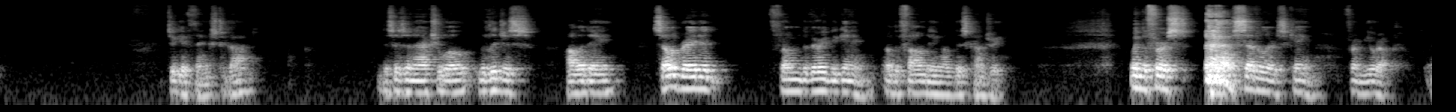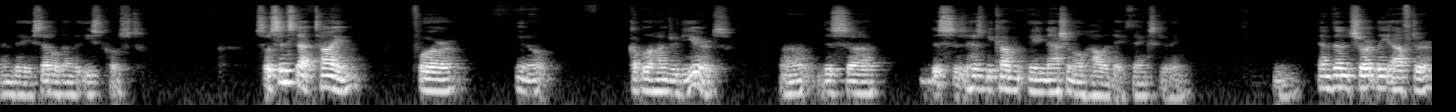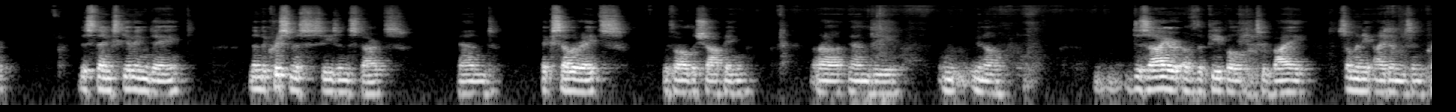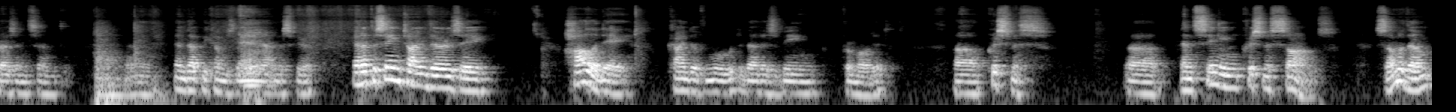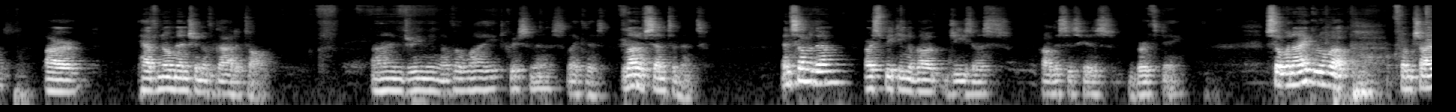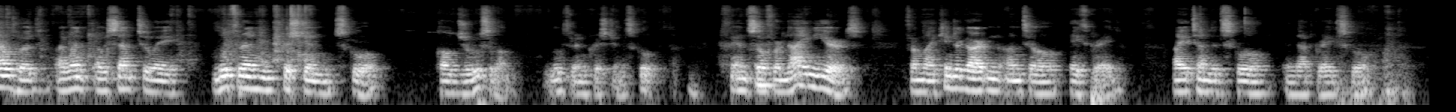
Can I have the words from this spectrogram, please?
To give thanks to God. This is an actual religious holiday celebrated from the very beginning of the founding of this country. When the first settlers came from Europe and they settled on the East Coast. So since that time, for, you know, a couple of hundred years, uh, this, uh, this has become a national holiday, Thanksgiving. And then shortly after this Thanksgiving Day, then the Christmas season starts and accelerates with all the shopping uh, and the, you know, desire of the people to buy so many items and presents and uh, and that becomes the main atmosphere. And at the same time, there is a holiday kind of mood that is being promoted. Uh, Christmas uh, and singing Christmas songs. Some of them are have no mention of God at all. I'm dreaming of a white Christmas, like this. A lot of sentiment. And some of them are speaking about Jesus, how this is his birthday. So when I grew up from childhood, I went, I was sent to a Lutheran Christian school called Jerusalem, Lutheran Christian School. And so for nine years, from my kindergarten until eighth grade, I attended school in that grade school.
